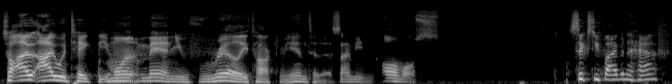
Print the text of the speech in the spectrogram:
So I I would take the over. man, you've really talked me into this. I mean, almost 65 and a half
